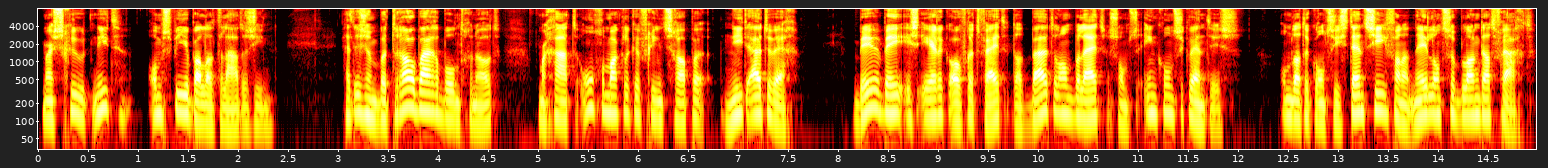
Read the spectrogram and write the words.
maar schuwt niet om spierballen te laten zien. Het is een betrouwbare bondgenoot, maar gaat ongemakkelijke vriendschappen niet uit de weg. BBB is eerlijk over het feit dat buitenlandbeleid soms inconsequent is, omdat de consistentie van het Nederlandse belang dat vraagt.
